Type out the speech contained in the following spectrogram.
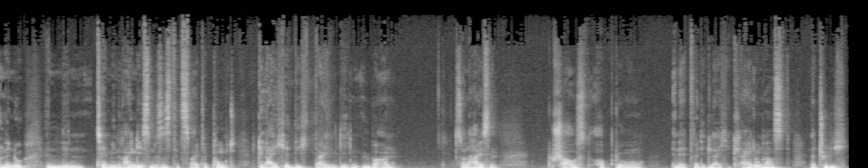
Und wenn du in den Termin reingehst, und das ist der zweite Punkt, gleiche dich dein Gegenüber an. Das soll heißen, du schaust, ob du in etwa die gleiche Kleidung hast. Natürlich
